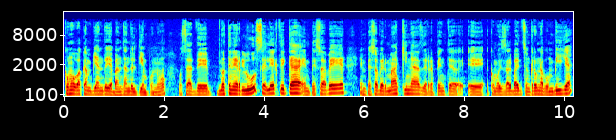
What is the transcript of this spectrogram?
cómo va cambiando y avanzando el tiempo, ¿no? O sea, de no tener luz eléctrica, empezó a ver, empezó a ver máquinas, de repente, eh, como dice Alba Edison, crea una bombilla,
